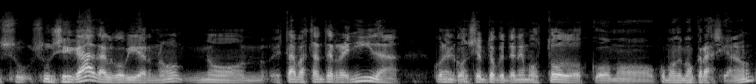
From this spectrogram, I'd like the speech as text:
su, su, llegada al gobierno no, está bastante reñida con el concepto que tenemos todos como, como democracia, ¿no?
